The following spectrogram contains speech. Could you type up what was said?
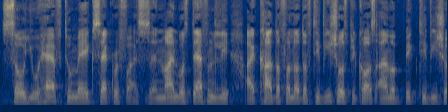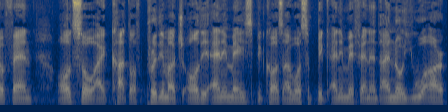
So you have to make sacrifices. And mine was definitely I cut off a lot of TV shows because I'm a big TV show fan. Also, I cut off pretty much all the animes because I was a big anime fan, and I know you are.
